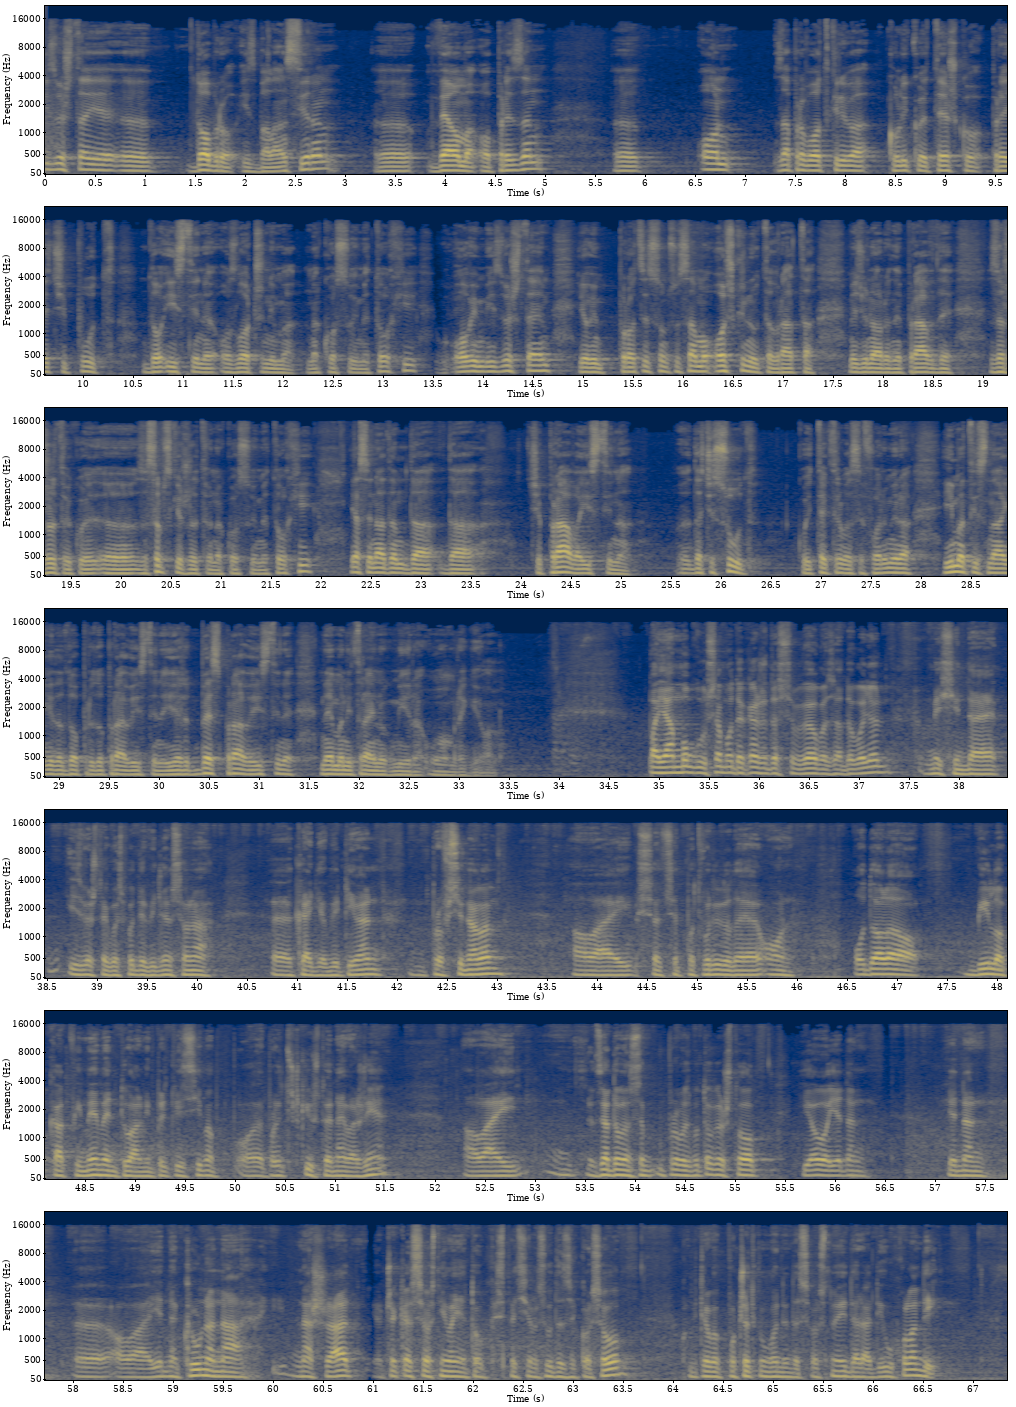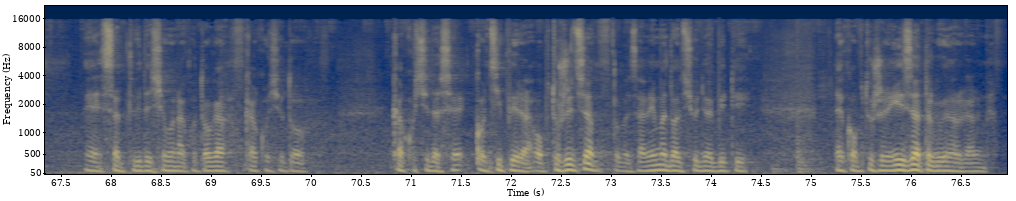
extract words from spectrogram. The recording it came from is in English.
Izveštaj je e, dobro izbalansiran, e, veoma oprezan. E, on zapravo otkriva koliko je teško preći put do istine o zločinima na Kosovu i Metohiji. Ovim izveštajem i ovim procesom su samo oškrinuta vrata međunarodne pravde za, žrtve koje, e, za srpske žrtve na Kosovu i Metohiji. Ja se nadam da, da će prava istina, da će sud koji tek treba se formira, imati snage da dopre do prave istine, jer bez prave istine nema ni trajnog mira u ovom regionu. Pa ja mogu samo da kažem da sam veoma zadovoljan. Mislim da je izveštaj gospodine Williamsona e, krajnje objektivan, profesionalan. Ovaj, sad se potvrdilo da je on odolao bilo kakvim eventualnim pritisima e, političkim, što je najvažnije. Ovaj, zadovoljan sam upravo zbog toga što je ovo jedan jedan, ovaj, jedna kruna na naš rad. Čeka se osnivanje tog specijalnog suda za Kosovo, koji bi treba početkom godine da se osnuje i da radi u Holandiji. E, sad vidjet ćemo nakon toga kako će to kako će da se koncipira optužnica. To me zanima, da li će u njoj biti neko optuženi i za trgovinu organima.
